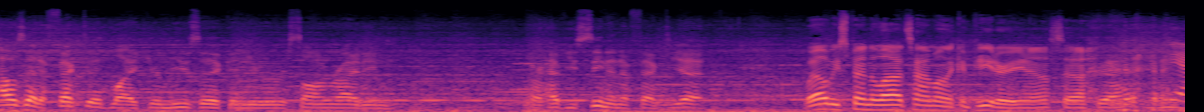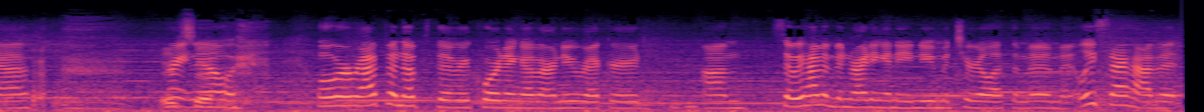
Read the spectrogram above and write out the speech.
how has that affected like your music and your songwriting? Or have you seen an effect yet? Well, we spend a lot of time on the computer, you know, so Yeah. Yeah. right uh, now, well, we're wrapping up the recording of our new record. Mm-hmm. Um, so we haven't been writing any new material at the moment. At least I haven't.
